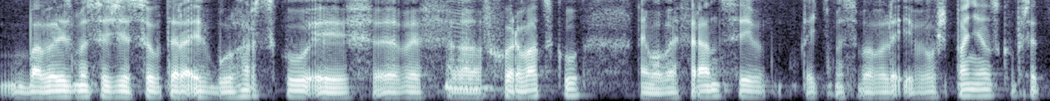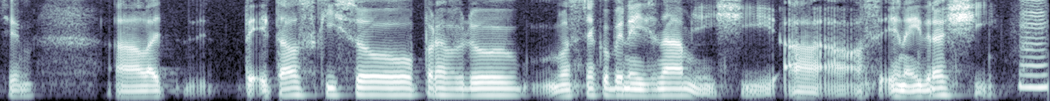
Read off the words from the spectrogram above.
bavili jsme se, že jsou teda i v Bulharsku, i v, ve, v, hmm. v Chorvatsku, nebo ve Francii, teď jsme se bavili i o Španělsku předtím, ale ty italský jsou opravdu vlastně jakoby nejznámější a, a asi i nejdražší. Hmm,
